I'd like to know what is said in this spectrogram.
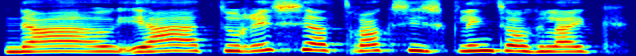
Nou ja, toeristische attracties klinkt wel gelijk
